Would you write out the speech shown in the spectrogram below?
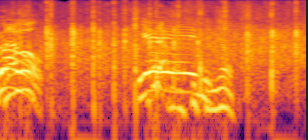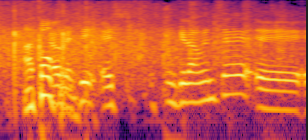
¡Bravo! ¡Bien! Sí, señor. A tope. Claro que sí, es, es tranquilamente eh,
